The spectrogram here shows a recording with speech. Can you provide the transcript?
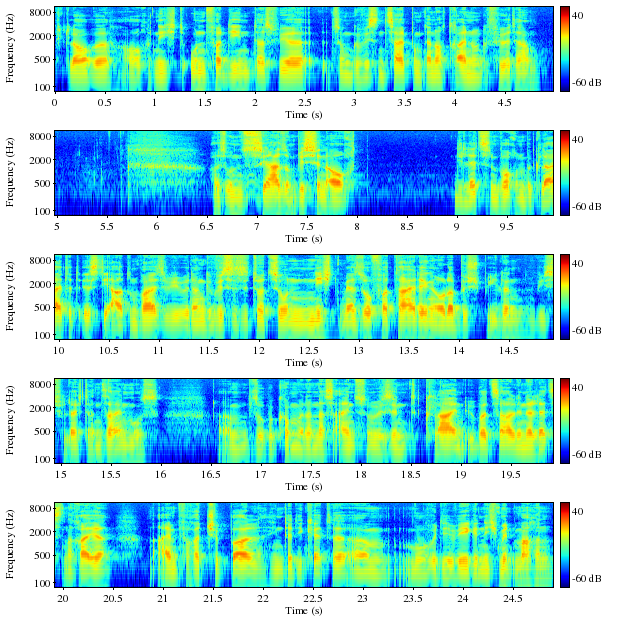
ich glaube auch nicht unverdient, dass wir zum gewissen Zeitpunkt dann noch 3-0 geführt haben. Was uns ja so ein bisschen auch die letzten Wochen begleitet ist, die Art und Weise, wie wir dann gewisse Situationen nicht mehr so verteidigen oder bespielen, wie es vielleicht dann sein muss. Ähm, so bekommen wir dann das Einzelne. Wir sind klar in Überzahl in der letzten Reihe. Ein einfacher Chipball hinter die Kette, ähm, wo wir die Wege nicht mitmachen.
